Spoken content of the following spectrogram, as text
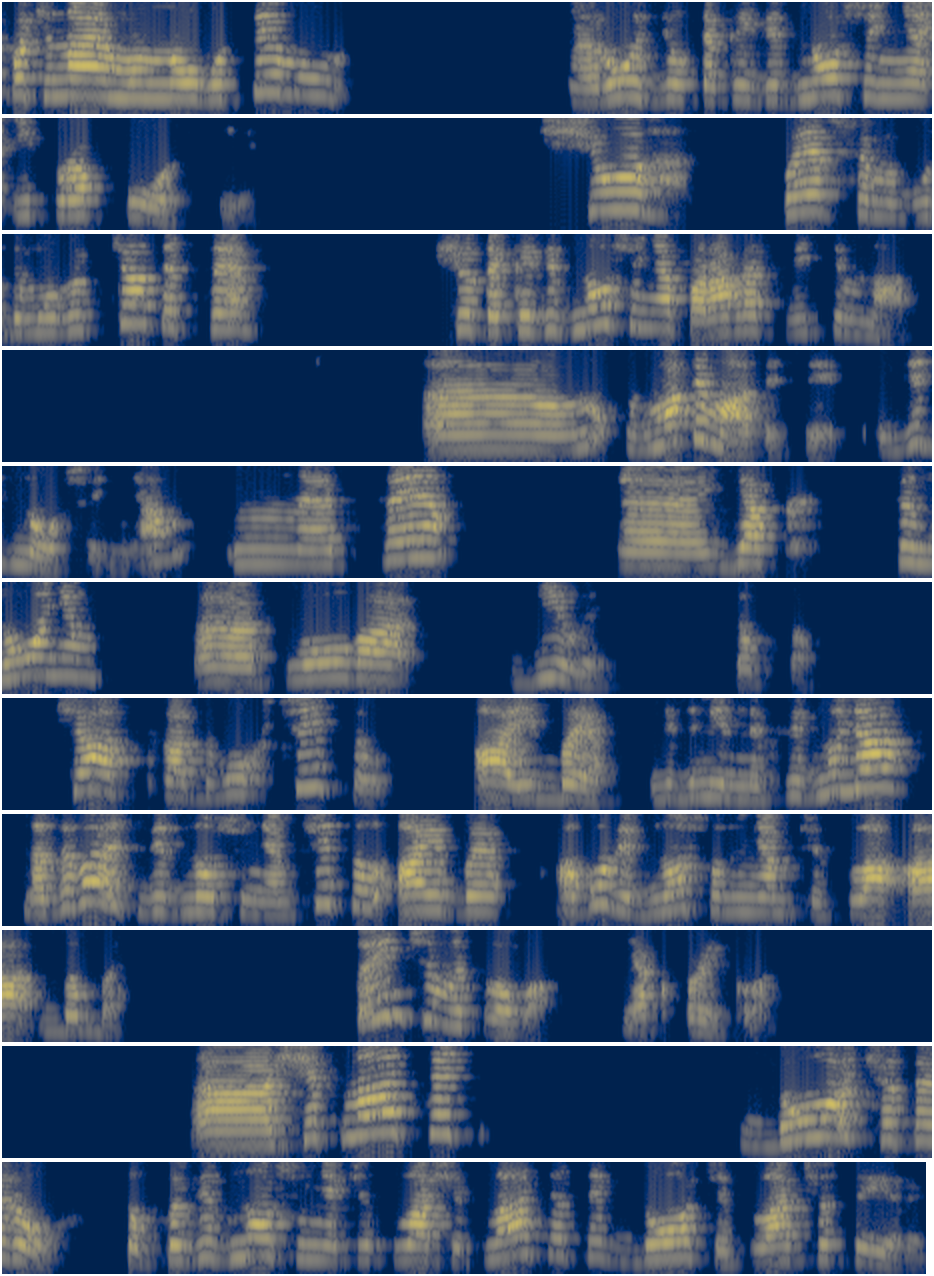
починаємо нову тему, розділ такий відношення і пропорції. Що перше ми будемо вивчати, це що таке відношення, параграф 18. Е, ну, в математиці відношення це е, як синонім е, слова ділення. Тобто частка двох чисел А і Б відмінних від нуля називають відношенням чисел А і Б або відношенням числа А до Б. То іншими словами, як приклад, е, 16 до 4, тобто відношення числа 16 до числа 4.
